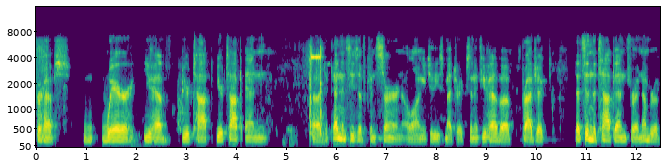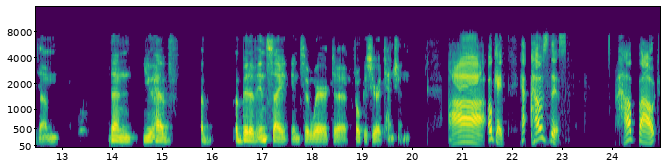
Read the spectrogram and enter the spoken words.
perhaps where you have your top, your top end uh, dependencies of concern along each of these metrics. And if you have a project that's in the top end for a number of them, then you have a, a bit of insight into where to focus your attention. Ah, okay. H- how's this? How about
